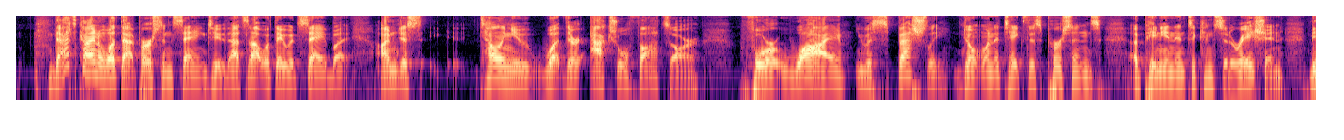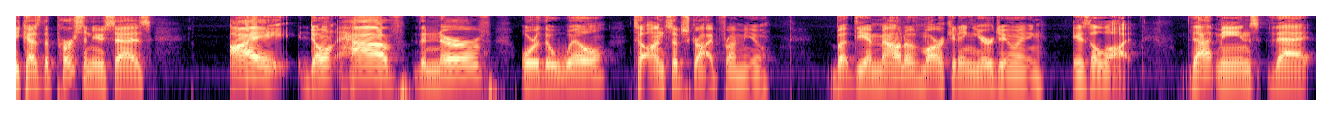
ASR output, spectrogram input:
That's kind of what that person's saying too. That's not what they would say, but I'm just telling you what their actual thoughts are for why you especially don't want to take this person's opinion into consideration. Because the person who says, I don't have the nerve or the will to unsubscribe from you, but the amount of marketing you're doing is a lot. That means that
